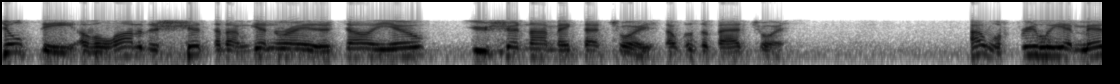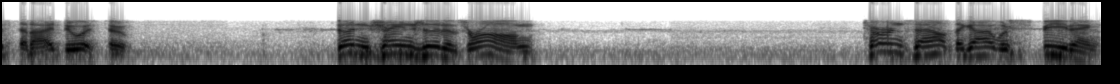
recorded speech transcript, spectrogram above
guilty of a lot of the shit that I'm getting ready to tell you. You should not make that choice. That was a bad choice. I will freely admit that I do it too. Doesn't change that it's wrong. Turns out the guy was speeding.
